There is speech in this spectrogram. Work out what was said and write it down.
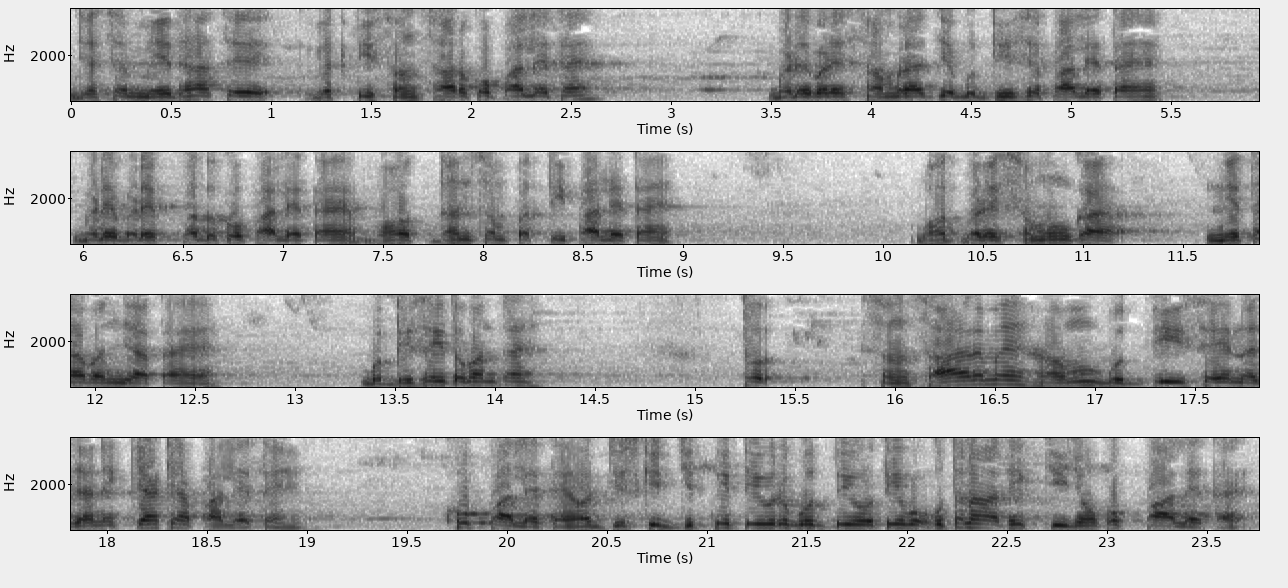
जैसे मेधा से व्यक्ति संसार को पा लेता है बड़े बड़े साम्राज्य बुद्धि से पा लेता है बड़े बड़े पद को पा लेता है, बहुत धन संपत्ति पा लेता है, बहुत बड़े समूह का नेता बन जाता है, बुद्धि से ही तो बनता है। तो संसार में हम बुद्धि से न जाने क्या क्या पा लेते हैं? खूब पा लेते हैं और जिसकी जितनी तीव्र बुद्धि होती है वो उतना अधिक चीज़ों को पा लेता है।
